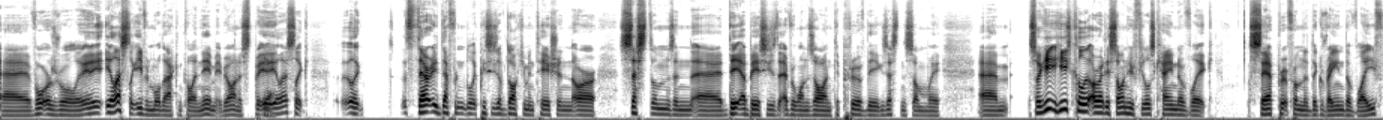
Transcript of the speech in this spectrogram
uh, voters roll. He, he lists like even more than I can probably name, to be honest. But he- Yeah. he lists like like. 30 different like pieces of documentation or systems and uh, databases that everyone's on to prove they exist in some way um, so he he's clearly already someone who feels kind of like separate from the, the grind of life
